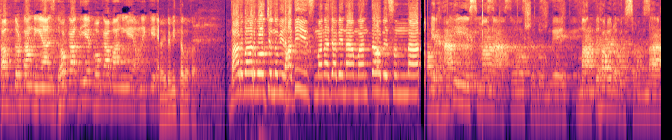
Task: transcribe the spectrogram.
শব্দটা নিয়ে আজ ধোকা দিয়ে বোকা বানিয়ে অনেকে এটা মিথ্যা কথা। বারবার বলছে নবীর হাদিস মানা যাবে না মানতে হবে সুন্নাত। নবীর হাদিস মানা কোনো সুযোগ নেই মানতে হবে নবীর সুন্নাহ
